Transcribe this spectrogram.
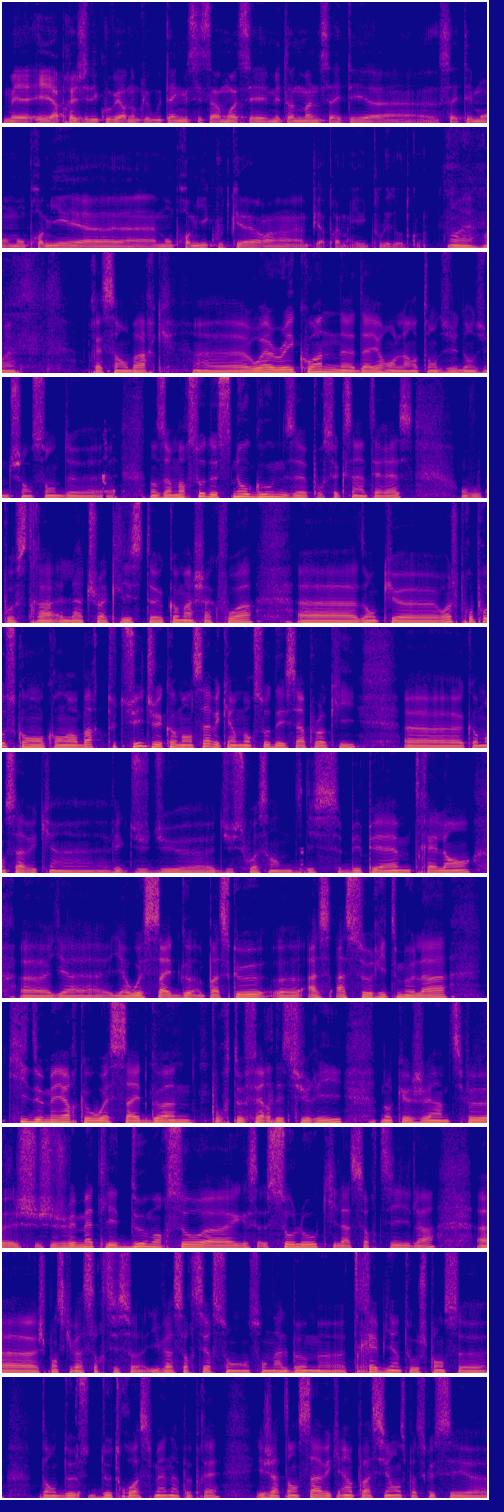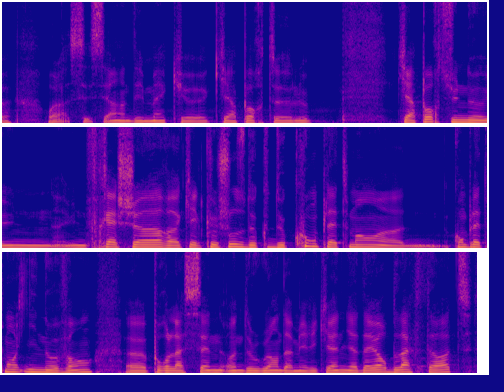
Mais, et après, j'ai découvert donc le Wu-Tang, mais c'est ça, moi, c'est Method Man, ça a été, euh, ça a été mon, mon premier, euh, mon premier coup de cœur. euh, puis après, ben, il y a eu tous les autres, quoi. Ouais, ouais. Après, ça embarque. Euh, ouais, Rayquan, d'ailleurs, on l'a entendu dans une chanson de, dans un morceau de Snow Goons, pour ceux que ça intéresse. On vous postera la tracklist euh, comme à chaque fois. Euh, donc, euh, ouais, je propose qu'on embarque tout de suite. Je vais commencer avec un morceau d'ASAP Rocky. Euh, commencer avec un, avec du, du, euh, du 70 BPM, très lent. Il y a, il y a West Side Gun, parce que à, à ce rythme-là, qui de meilleur que West Side Gun pour te faire des tueries? Donc je vais un petit peu je, vais mettre les deux morceaux solo qu'il a sortis là je pense qu'il va sortir il va sortir son, son album euh, très bientôt je pense euh, dans deux, deux trois semaines à peu près et j'attends ça avec impatience parce que c'est euh, voilà c'est un des mecs qui apporte le qui apporte une, une, fraîcheur, quelque chose de, de complètement, complètement innovant pour la scène underground américaine. Il y a d'ailleurs Black Thought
